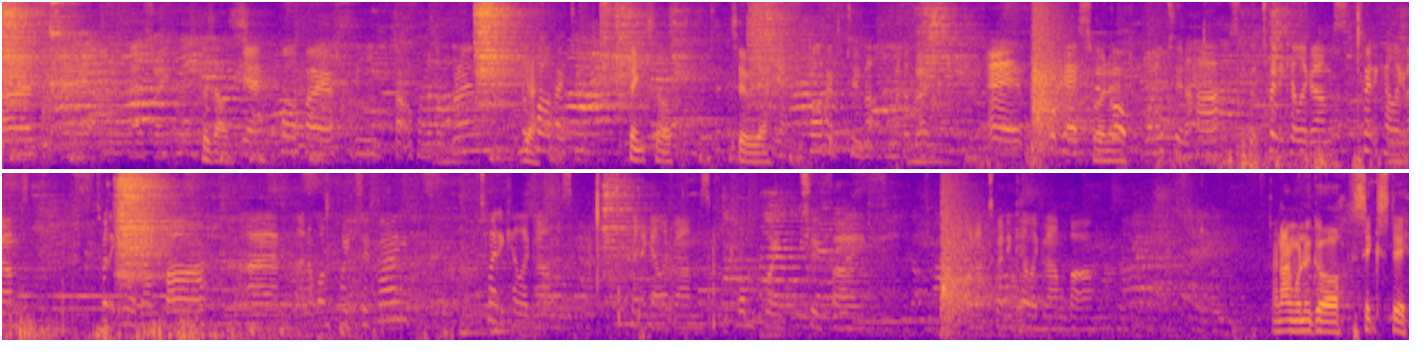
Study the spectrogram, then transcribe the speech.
Pizzazz. Uh, that's right. Pizzazz. Yeah, qualifier three, battle for middle ground. No, Yeah. qualifier two. Think so. Two, yeah. Yeah, qualifier two, battle for middle ground. Uh, okay, so 20. we've got 102 and a half, so we've got 20 kilograms, 20 kilograms, 20 kilogram bar, um, and a 1.25, 20 kilograms, 20 kilograms, 1.25 on a 20 kilogram bar. And I'm going to go 60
